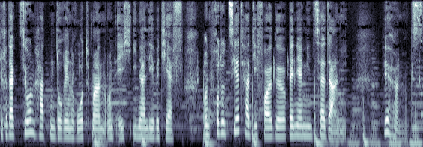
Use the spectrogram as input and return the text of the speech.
Die Redaktion hatten Doreen Rothmann und ich, Ina Lebetjew. Und produziert hat die Folge Benjamin Zerdani. Wir hören uns.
